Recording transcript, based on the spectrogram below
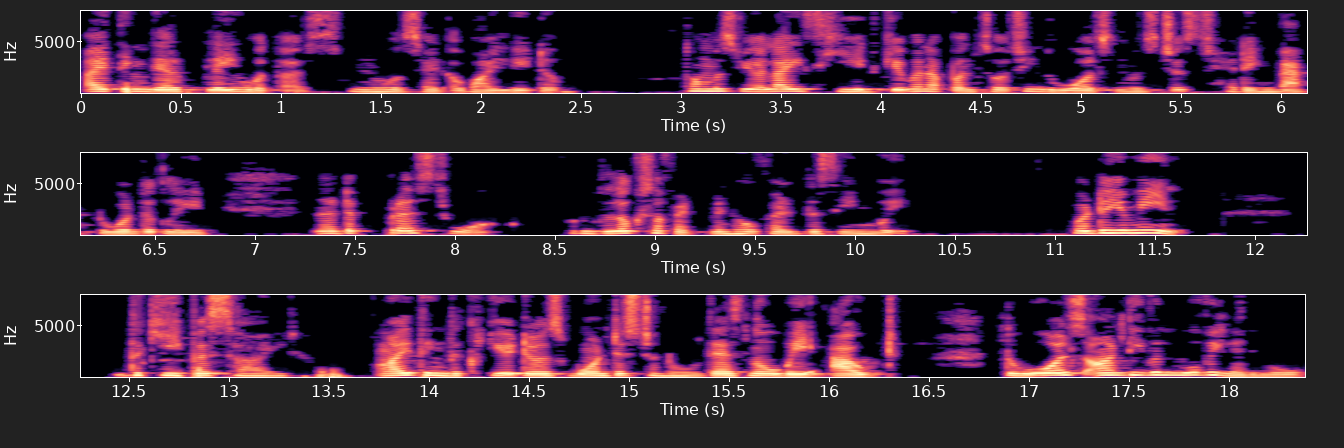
I think they're playing with us, Minho said a while later. Thomas realized he had given up on searching the walls and was just heading back toward the glade in a depressed walk. From the looks of it, Minho felt the same way. What do you mean? The keeper sighed. I think the creators want us to know there's no way out. The walls aren't even moving anymore.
